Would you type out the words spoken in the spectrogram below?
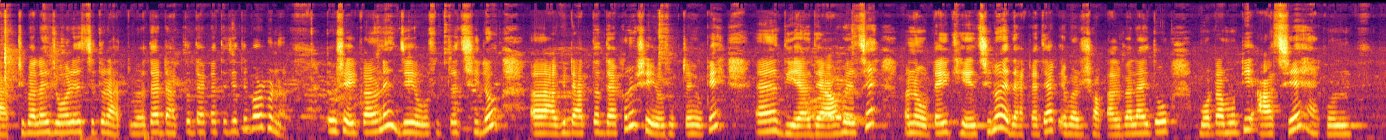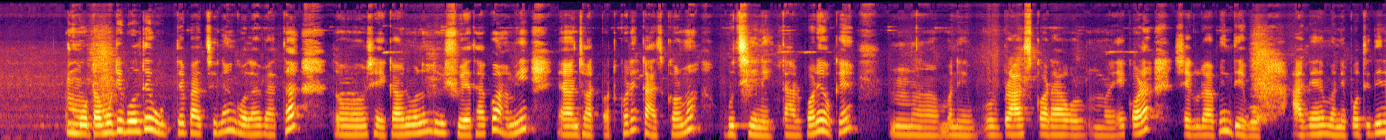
রাত্রিবেলায় জ্বর এসছে, তো রাত্রিবেলা তো আর ডাক্তার দেখাতে যেতে পারব না। তো সেই কারণে যে ওষুধটা ছিল আগে ডাক্তার দেখানো সেই ওষুধটাই ওকে দেওয়া দেওয়া হয়েছে। মানে ওটাই খেয়েছিল দেখা যাক, এবার সকালবেলায় তো মোটামুটি আছে, এখন মোটামুটি বলতে উঠতে পারছি না গলা ব্যথা। তো সেই কারণে বললাম, তুমি শুয়ে থাকো, আমি ঝটপট করে কাজকর্ম গুছিয়ে নিই। তারপরে ওকে মানে ওর ব্রাশ করা, ওর এ করা, সেগুলো আমি দেবো। আগে মানে প্রতিদিন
